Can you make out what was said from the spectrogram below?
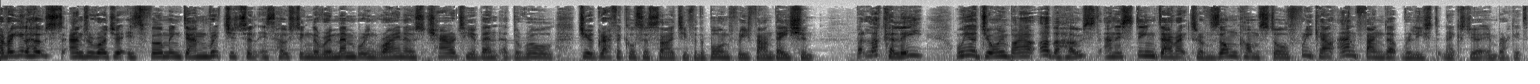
Our regular host, Andrew Roger, is filming. Dan Richardson is hosting the Remembering Rhinos charity event at the Royal Geographical Society for the Born Free Foundation. But luckily, we are joined by our other host and esteemed director of Zomcom Stalled, Freak Out and Fanged Up, released next year in brackets.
